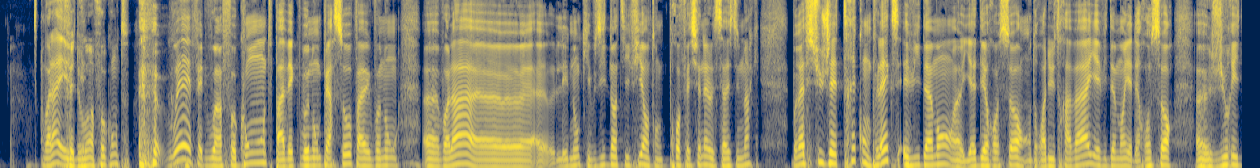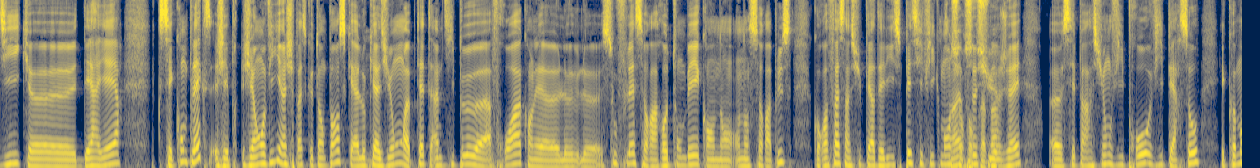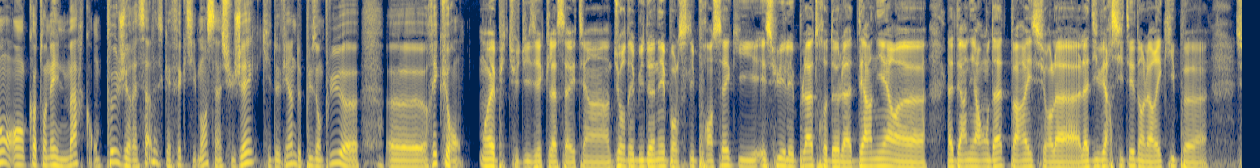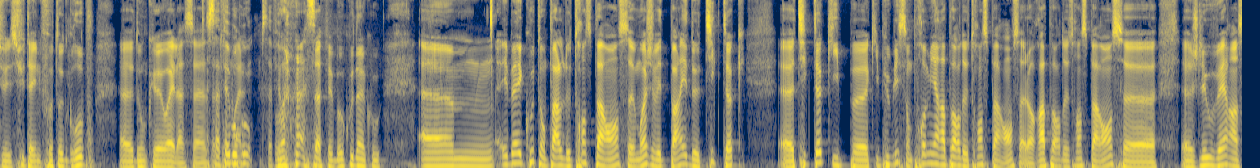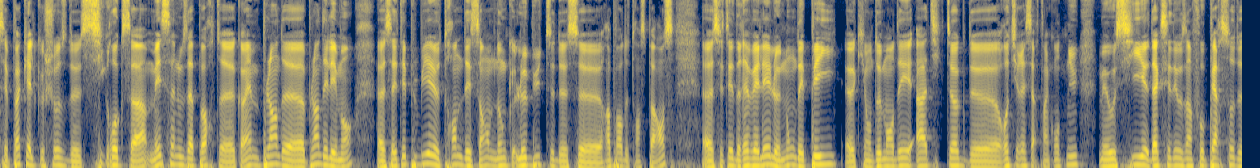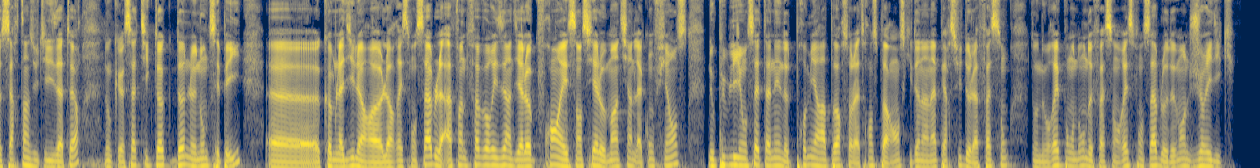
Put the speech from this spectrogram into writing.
Euh, Voilà, et- Faites-vous un faux compte. ouais, faites-vous un faux compte, pas avec vos noms perso, pas avec vos noms, euh, voilà, euh, les noms qui vous identifient en tant que professionnel au service d'une marque. Bref, sujet très complexe. Évidemment, euh, il y a des ressorts en droit du travail, évidemment, il y a des ressorts euh, juridiques euh, derrière. C'est complexe. J'ai envie, hein, je sais pas ce que tu en penses, qu'à l'occasion, euh, peut-être un petit peu à froid, quand le, le- le soufflet sera retombé, quand on en, on en saura plus, qu'on refasse un super délit spécifiquement Ouais, sur ce sujet, euh, séparation vie pro, vie perso et comment, en- quand on a une marque, on peut gérer ça Parce qu'effectivement, c'est un sujet qui devient de plus en plus euh, euh, récurrent. Ouais, puis tu disais que là, ça a été un dur début d'année pour le slip français qui essuyait les plâtres de la dernière, euh, la dernière en date. Pareil sur la, la diversité dans leur équipe euh, su- suite à une photo de groupe. Euh, donc, ouais, là, ça, Ça, ça fait mal. beaucoup. Ça fait Voilà, ça fait beaucoup d'un coup. Et ben écoute, on parle de transparence. Moi, je vais te parler de TikTok. Euh, TikTok qui, pu- qui publie son premier rapport de transparence. Alors rapport de transparence, euh, euh, je l'ai ouvert. Hein, c'est pas quelque chose de si gros que ça, mais ça nous apporte euh, quand même plein d'éléments. Euh, ça a été publié le 30 décembre. Donc le but de ce rapport de transparence, euh, c'était de révéler le nom des pays euh, qui ont demandé à TikTok de retirer certains contenus, mais aussi d'accéder aux infos perso de certains utilisateurs. Donc euh, ça, TikTok donne le nom de ces pays, euh, comme l'a dit leur responsable, afin de favoriser un dialogue franc et essentiel au maintien de la confiance. Nous publions cette année notre premier rapport sur la transparence qui donne un aperçu de la façon dont nous répondons de façon responsable aux demandes juridiques.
